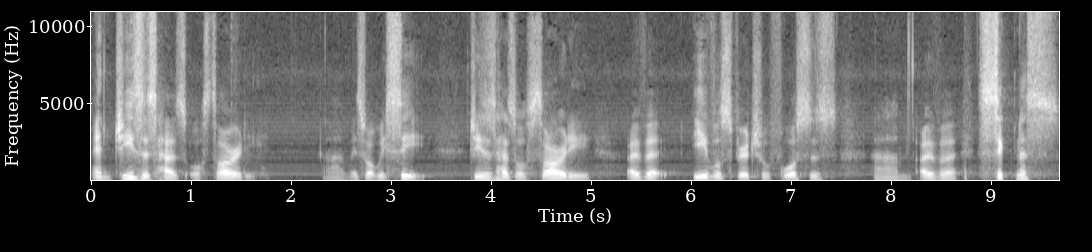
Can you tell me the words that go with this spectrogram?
and Jesus has authority, um, is what we see. Jesus has authority over evil spiritual forces, um, over sickness,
